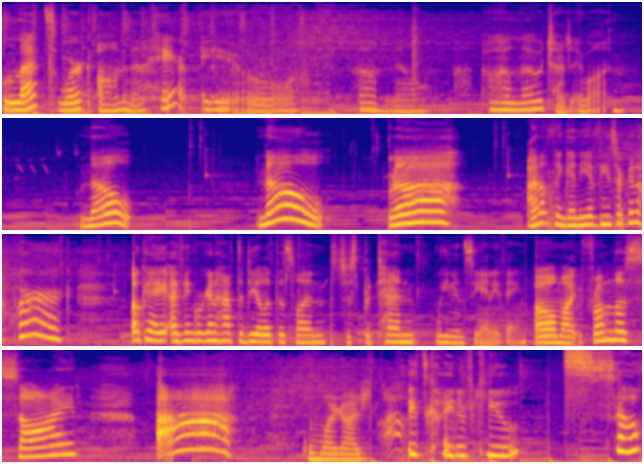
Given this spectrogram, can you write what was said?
Let's work on the hair. Ew. Oh no. Oh, hello, Chajaewon. No. No! Ah! I don't think any of these are gonna work. Okay, I think we're gonna have to deal with this one. Let's just pretend we didn't see anything. Oh my, from the side? Ah! Oh my gosh, it's kind of cute. So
